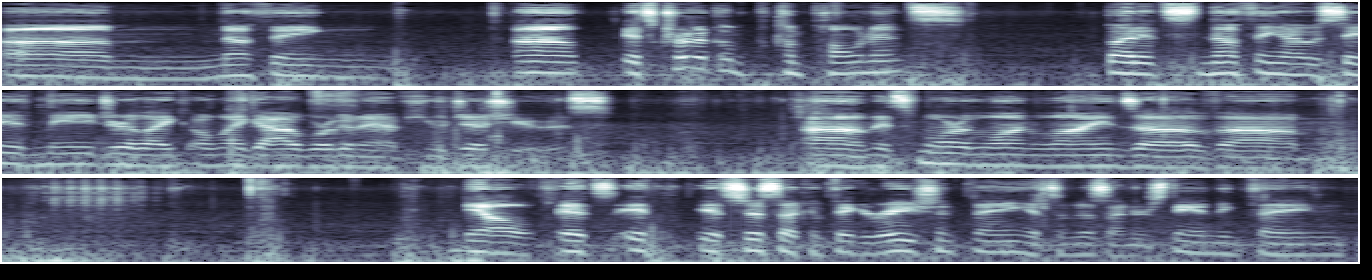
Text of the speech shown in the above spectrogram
Um, nothing. Uh, it's critical components, but it's nothing I would say is major. Like, oh my god, we're gonna have huge issues. Um, it's more along the lines of, um, you know, it's it it's just a configuration thing. It's a misunderstanding thing.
